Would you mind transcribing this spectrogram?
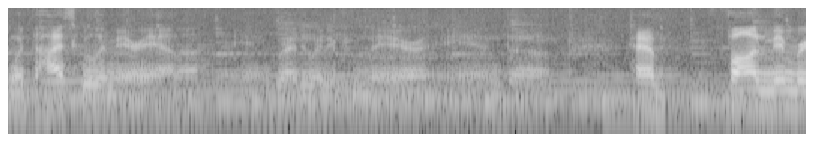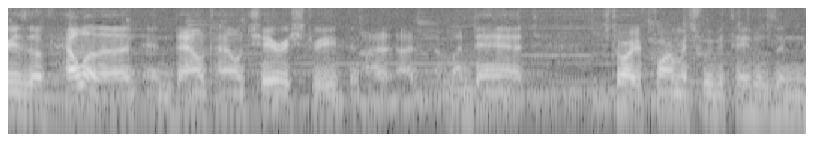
Went to high school in Marianna and graduated from there. And uh, have fond memories of Helena and downtown Cherry Street. I, I, my dad started farming sweet potatoes in,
